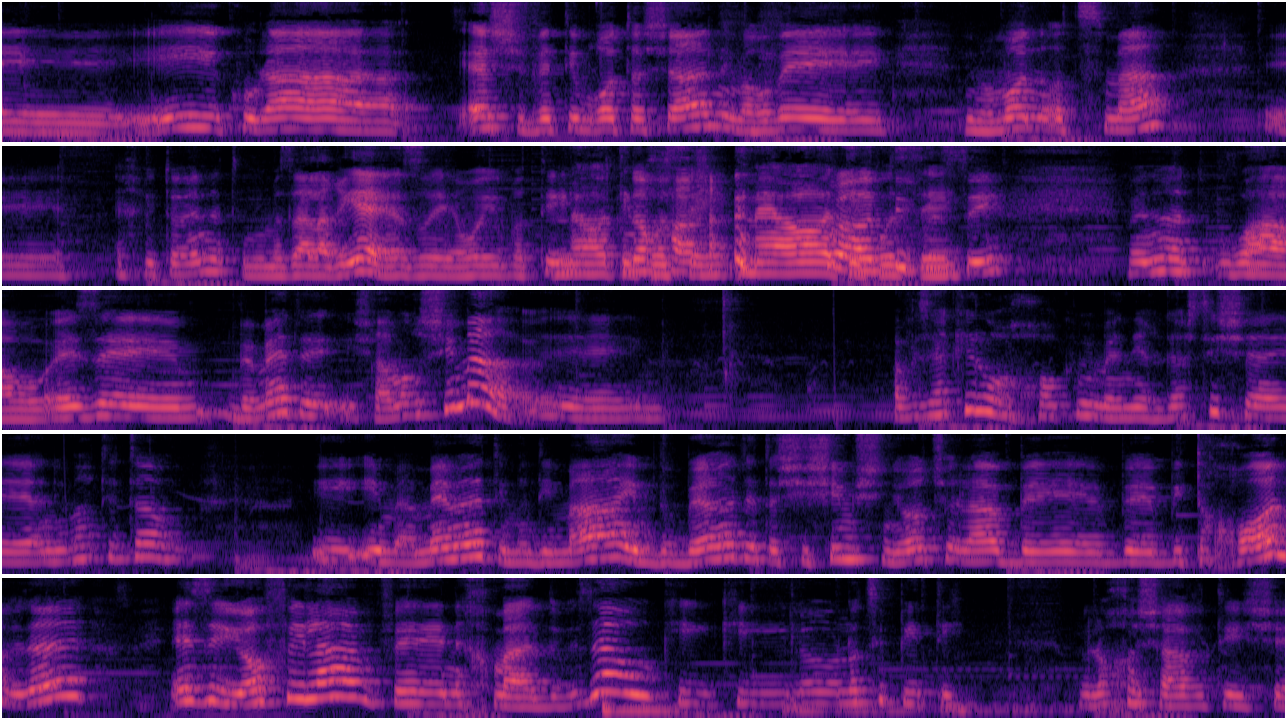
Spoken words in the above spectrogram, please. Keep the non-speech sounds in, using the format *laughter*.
היא כולה אש ותמרות עשן, עם הרבה, עם המון עוצמה. אה, איך היא טוענת? אני מזל אריה, אז רואים אותי. מאוד טיפוסי, מאוד טיפוסי. ואני אומרת, וואו, איזה, באמת, אישה מרשימה. אבל זה היה כאילו רחוק ממני, הרגשתי שאני אמרתי, טוב, היא, היא מהממת, היא מדהימה, היא מדברת את השישים שניות שלה בביטחון, וזה, איזה יופי לה, ונחמד. וזהו, כי, כי לא, לא ציפיתי. ולא חשבתי ש...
